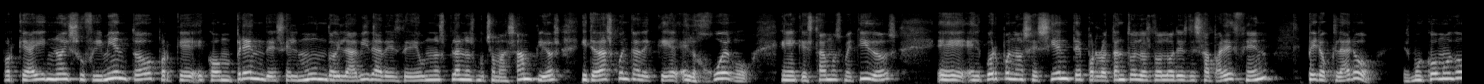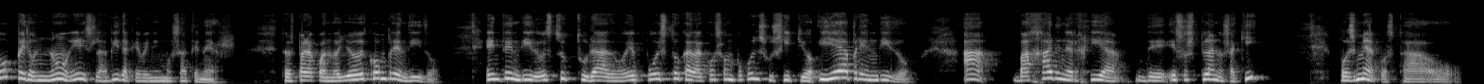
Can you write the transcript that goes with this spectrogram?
porque ahí no hay sufrimiento, porque comprendes el mundo y la vida desde unos planos mucho más amplios y te das cuenta de que el juego en el que estamos metidos, eh, el cuerpo no se siente, por lo tanto los dolores desaparecen, pero claro, es muy cómodo, pero no es la vida que venimos a tener. Entonces, para cuando yo he comprendido, he entendido, he estructurado, he puesto cada cosa un poco en su sitio y he aprendido a bajar energía de esos planos aquí, pues me ha costado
